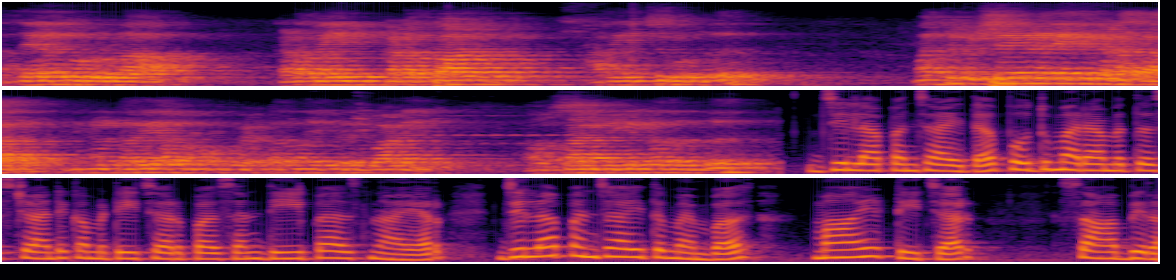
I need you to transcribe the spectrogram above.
അദ്ദേഹത്തോടുള്ള കടമയും കടപ്പാടും അറിയിച്ചുകൊണ്ട് മറ്റു വിഷയങ്ങളിലേക്ക് കിടക്കാതെ നിങ്ങൾക്കറിയാം നമുക്ക് പെട്ടെന്ന് ഈ പരിപാടി അവസാനിപ്പിക്കേണ്ടതുണ്ട്. ജില്ലാ പഞ്ചായത്ത് പൊതുമരാമത്ത് stand committee chairperson Deepa S Nair ജില്ലാ panchayat member Maya teacher Sabira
